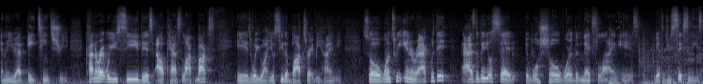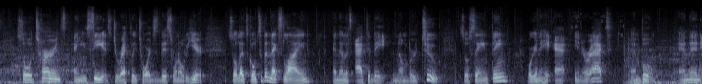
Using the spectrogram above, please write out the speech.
and then you have 18th Street. Kind of right where you see this Outcast lockbox is where you want. You'll see the box right behind me. So once we interact with it, as the video said, it will show where the next line is. We have to do six of these. So it turns and you see it's directly towards this one over here. So let's go to the next line and then let's activate number two. So same thing, we're gonna hit at interact and boom. And then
